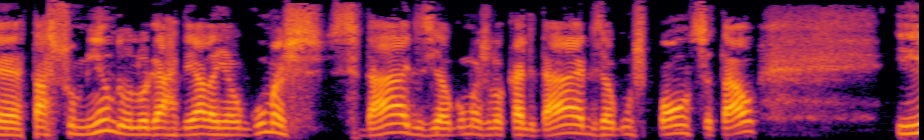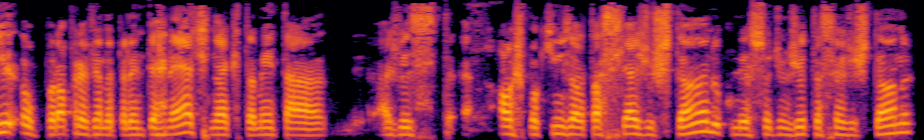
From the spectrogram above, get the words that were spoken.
está é, tá assumindo o lugar dela em algumas cidades e algumas localidades, alguns pontos e tal. E a própria venda pela internet, né, que também está, às vezes, aos pouquinhos ela está se ajustando, começou de um jeito, está se ajustando.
